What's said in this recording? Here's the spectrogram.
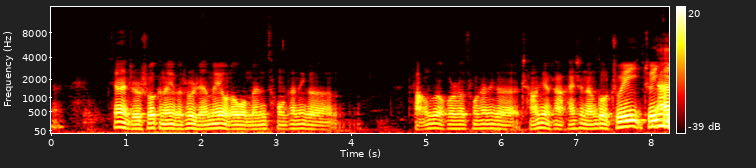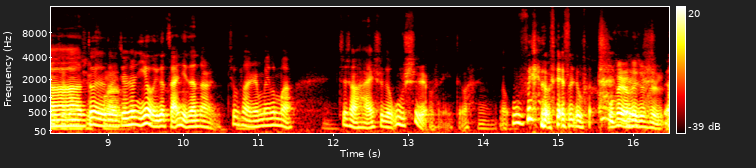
嗯。现在只是说，可能有的时候人没有了，我们从他那个房子，或者说从它那个场景上，还是能够追追忆一些东西对对对，就是你有一个载体在那儿，就算人没了嘛。至少还是个物是人非，对吧？嗯，那物非人非不就不？物非人非就是就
